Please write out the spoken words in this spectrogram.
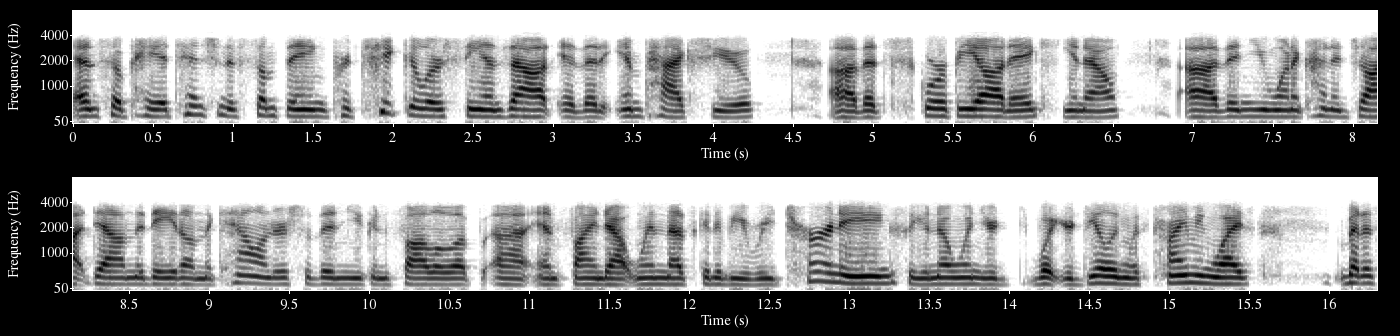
And so pay attention if something particular stands out that impacts you, uh, that's scorpionic, you know. Uh, then you want to kind of jot down the date on the calendar so then you can follow up uh, and find out when that's going to be returning so you know when you're what you're dealing with timing wise but as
